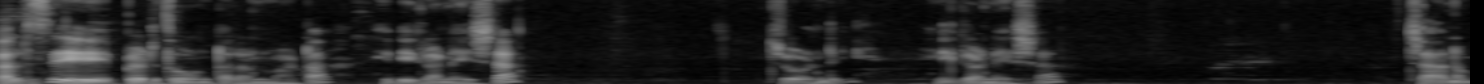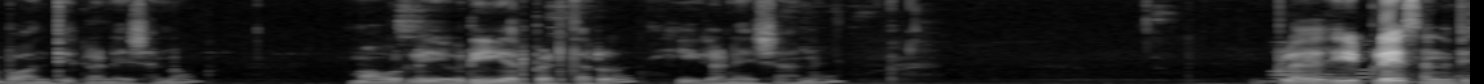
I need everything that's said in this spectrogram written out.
కలిసి పెడుతూ ఉంటారనమాట ఇది గణేష. చూడండి ఈ గణేష. చాలా బాగుంది గణేషను. మా ఊర్లో ఎవ్రీ ఇయర్ పెడతారు ఈ గణేశాన్ని ప్లే ఈ ప్లేస్ అనేది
